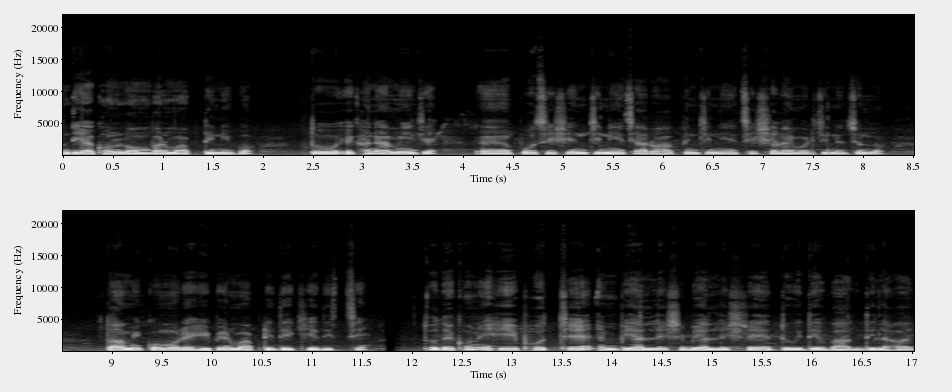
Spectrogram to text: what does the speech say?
দিয়ে এখন লম্বার মাপটি নিব। তো এখানে আমি এই যে পঁচিশ ইঞ্চি নিয়েছি আরও হাফ ইঞ্চি নিয়েছি সেলাই মার্জিনের জন্য। তো আমি কোমরে হিপের মাপটি দেখিয়ে দিচ্ছি। তো দেখুন হিপ হচ্ছে বিয়াল্লিশ, বিয়াল্লিশে দুই দিয়ে ভাগ দিলে হয়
